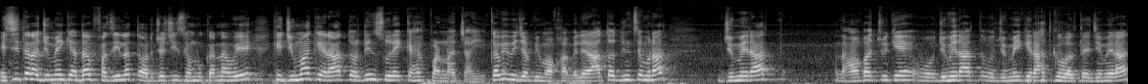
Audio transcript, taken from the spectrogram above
اسی طرح جمعے کی ادب، فضیلت اور جو چیز ہم کو کرنا ہوئے کہ جمعہ کے رات اور دن سورہ کہف پڑھنا چاہیے۔ کبھی بھی جب بھی موقع ملے، رات اور دن سے مراد جمعرات ہم ہاں بات چونکہ وہ جمعرات وہ جمعے کی رات کو بولتے ہیں جمعرات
